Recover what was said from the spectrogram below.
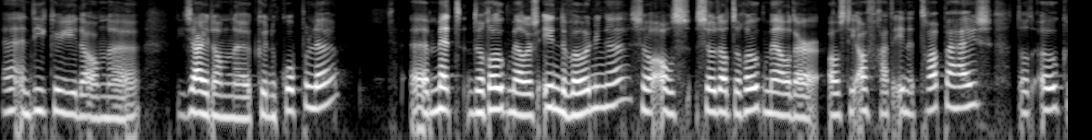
En die kun je dan, uh, die zou je dan uh, kunnen koppelen uh, met de rookmelders in de woningen. Zoals, zodat de rookmelder, als die afgaat in het trappenhuis, dat ook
